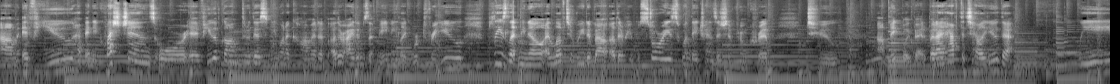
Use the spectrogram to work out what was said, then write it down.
Um, if you have any questions or if you have gone through this and you want to comment of other items that maybe like worked for you, please let me know. I love to read about other people's stories when they transition from crib to um, big boy bed. But I have to tell you that we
